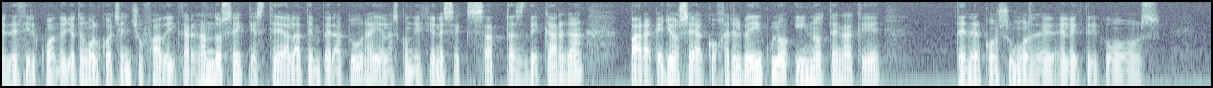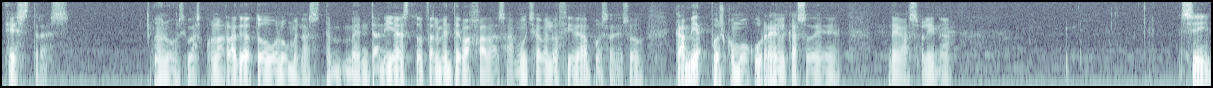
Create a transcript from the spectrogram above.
Es decir, cuando yo tengo el coche enchufado y cargándose, que esté a la temperatura y a las condiciones exactas de carga para que yo sea coger el vehículo y no tenga que tener consumos eléctricos extras. No, si vas con la radio a todo volumen, las ventanillas totalmente bajadas a mucha velocidad, pues eso cambia, pues como ocurre en el caso de, de gasolina. Sí,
